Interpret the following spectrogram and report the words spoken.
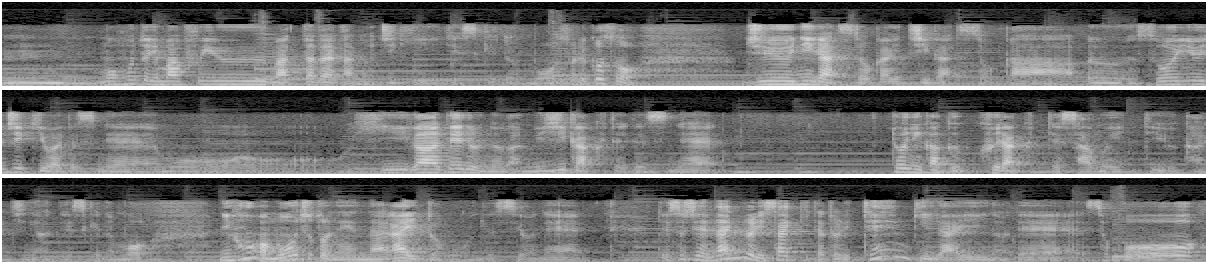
うんもう本当に真冬真っ只中の時期ですけどもそれこそ12月とか1月とか、うん、そういう時期はですねもう日が出るのが短くてですねとにかく暗くて寒いっていう感じなんですけども日本はもうちょっとね長いと思うんですよね。でそして何よりさっき言った通り天気がいいのでそこを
